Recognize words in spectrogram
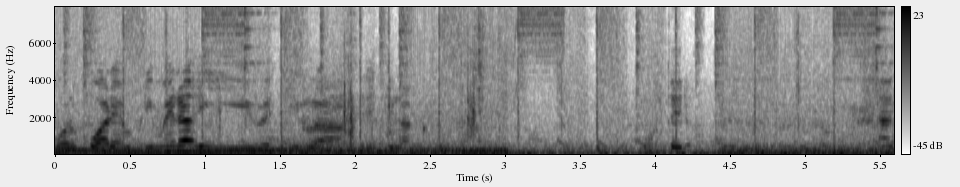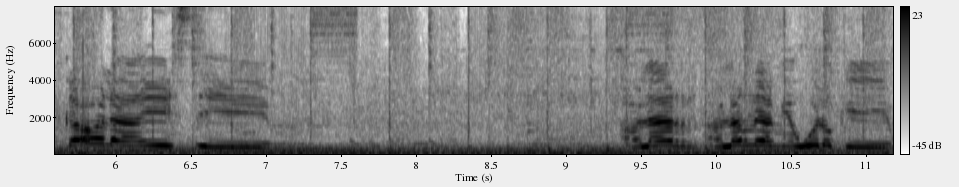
poder jugar en primera y vestir la celeste blanca. Postero. La cábala es eh, hablar, hablarle a mi abuelo que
